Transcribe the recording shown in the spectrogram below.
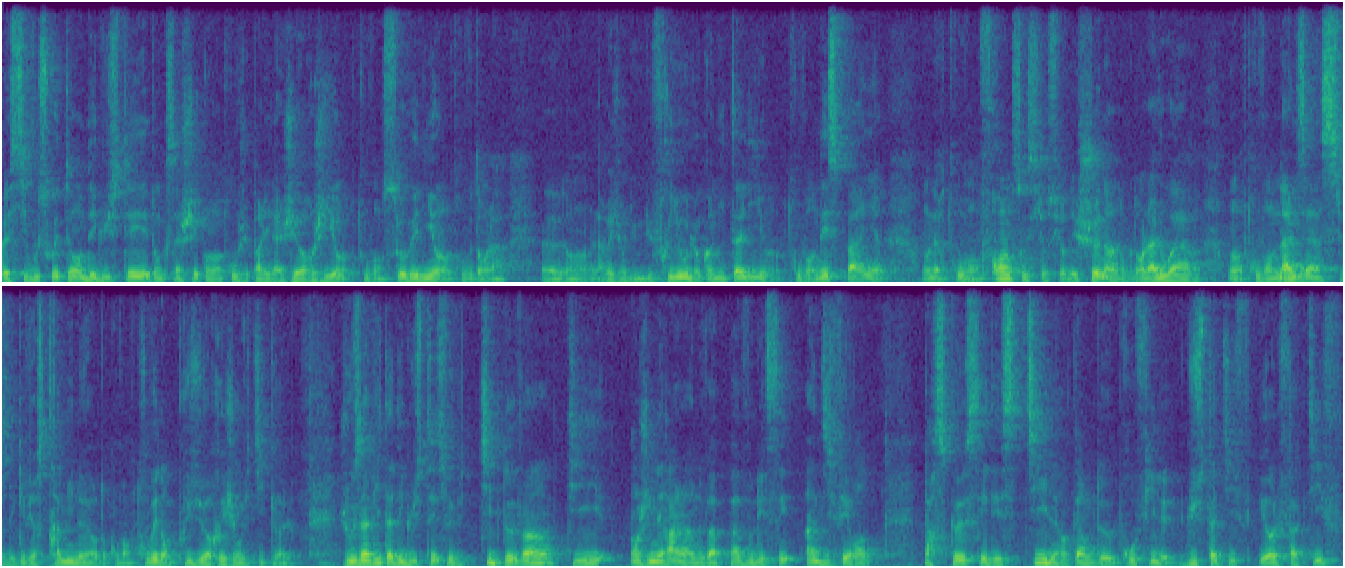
Euh, si vous souhaitez en déguster, donc sachez qu'on en trouve, j'ai parlé de la Géorgie, on en retrouve en Slovénie, on en retrouve dans la, euh, dans la région du, du, Frioul, donc en Italie, on en retrouve en Espagne, on en retrouve en France aussi sur des chenins, donc dans la Loire, on en retrouve en Alsace sur des Gewürztraminer, donc on va en retrouver dans plusieurs régions viticoles. Je vous invite à déguster ce type de vin qui, en général, hein, ne va pas vous laisser indifférent parce que c'est des styles en termes de profil gustatif et olfactif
